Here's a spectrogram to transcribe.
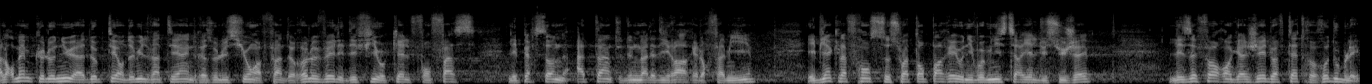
Alors même que l'ONU a adopté en 2021 une résolution afin de relever les défis auxquels font face les personnes atteintes d'une maladie rare et leurs familles. Et bien que la France se soit emparée au niveau ministériel du sujet, les efforts engagés doivent être redoublés.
